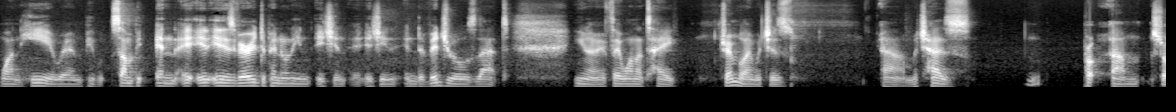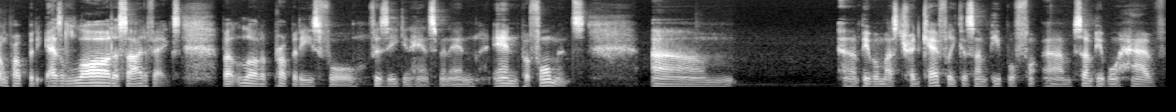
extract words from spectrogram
one here when people some pe- and it, it is very dependent on each in- each in- individuals that you know if they want to take trenbolone, which is um, which has pro- um, strong property has a lot of side effects, but a lot of properties for physique enhancement and and performance. Um, uh, people must tread carefully because some people um, some people have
